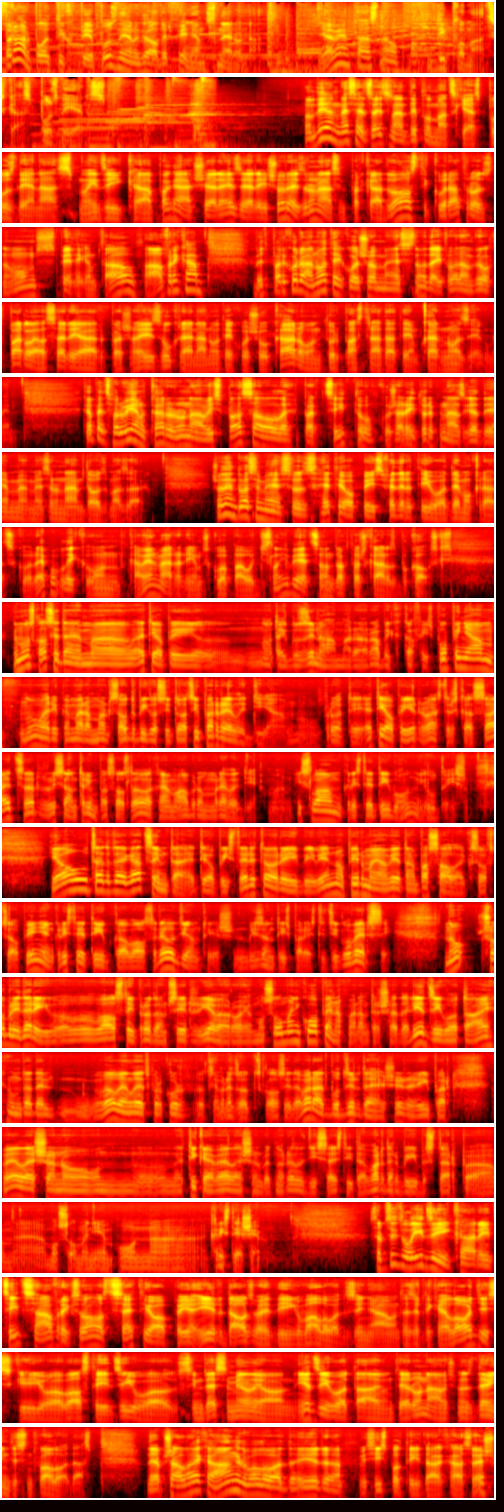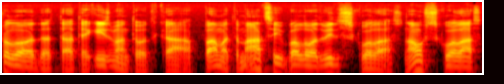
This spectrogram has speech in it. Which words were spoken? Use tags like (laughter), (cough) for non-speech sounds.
Par ārpolitiku pie pusdienu galda ir pieņemts nerunāt. Ja vien tās nav diplomātiskās pusdienas. Labdien, nesiet sveicināti diplomātiskajās pusdienās. Līdzīgi kā pagājušajā reizē, arī šoreiz runāsim par kādu valsti, kur atrodas no mums pietiekami tālu, Āfrikā, bet par kurā notiekošo mēs noteikti varam vilkt paralēlus arī ar pašreiz Ukrainā notiekošo karu un tur pastrādātiem karu noziegumiem. Kāpēc par vienu karu runā visa pasaule, par citu, kurš arī turpinās gadiem, mēs runājam daudz mazāk. Šodien dosimies uz Etiopijas Federatīvo Demokrātisko republiku, un kā vienmēr ar jums kopā Uģis Lībijams un dr. Kārls Bukovskis. Nu, mūsu klausītājiem Etiopija noteikti būs zināma ar arabika kafijas pupiņām, nu, arī piemēram ar saudabīgo situāciju par reliģijām. Nu, proti, Etiopija ir vēsturiskās saites ar visām trim pasaules lielākajām abramu reliģijām - islāmu, kristietību un jūtīšu. Jau 4. gadsimtā Etiopijas teritorija bija viena no pirmajām vietām pasaulē, kas oficiāli pieņēma kristietību kā valsts reliģiju un tieši Bizantijas pareizticīgo versiju. Nu, šobrīd arī valstī, protams, ir ievērojama musulmaņu kopiena, apmēram trešā daļa iedzīvotāji. Tādēļ vēl viena lieta, par kuru, acīm redzot, klausītāji varētu būt dzirdējuši, ir arī par vēlēšanu, un ne tikai vēlēšanu, bet no reliģijas saistītā vardarbība starp musulmaņiem un kristiešiem. Starp citu, līdzīgi kā arī citas Āfrikas valstis, Etiopija ir daudzveidīga valodas ziņā. Tas ir tikai loģiski, jo valstī dzīvo 110 miljoni iedzīvotāji un tie runā vismaz 90 valodās. Tajā pašā laikā angļu valoda ir visizplatītākā svešvaloda. Tā tiek izmantota kā pamata mācību valoda vidusskolās un augstskolās.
